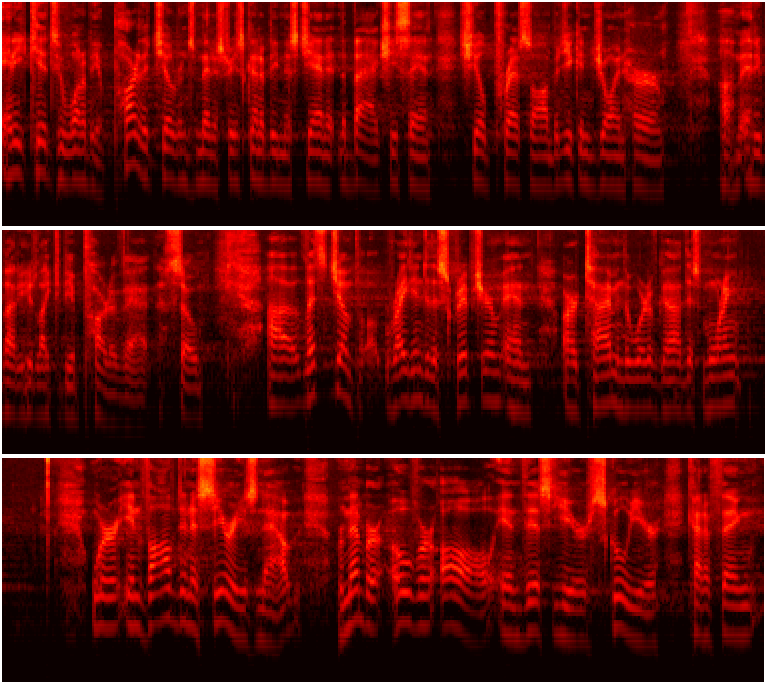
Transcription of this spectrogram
any kids who want to be a part of the children's ministry is going to be Miss Janet in the back. She's saying she'll press on, but you can join her. Um, anybody who'd like to be a part of that. So uh, let's jump right into the scripture and our time in the Word of God this morning. We're involved in a series now. Remember, overall, in this year, school year kind of thing,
